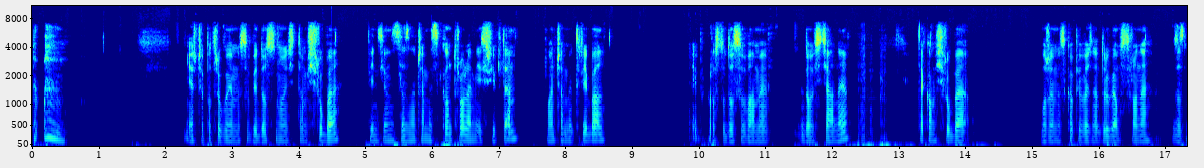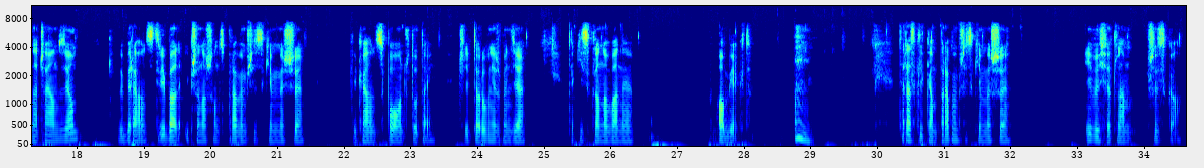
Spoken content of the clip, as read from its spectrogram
Jeszcze potrzebujemy sobie dosunąć tą śrubę, więc ją zaznaczamy z Ctrlem i z Shiftem. Włączamy Tribal i po prostu dosuwamy do ściany. Taką śrubę możemy skopiować na drugą stronę, zaznaczając ją, wybierając Tribal i przenosząc prawym przyciskiem myszy, klikając połącz tutaj. Czyli to również będzie taki sklonowany obiekt. Teraz klikam prawym przyciskiem myszy i wyświetlam wszystko.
